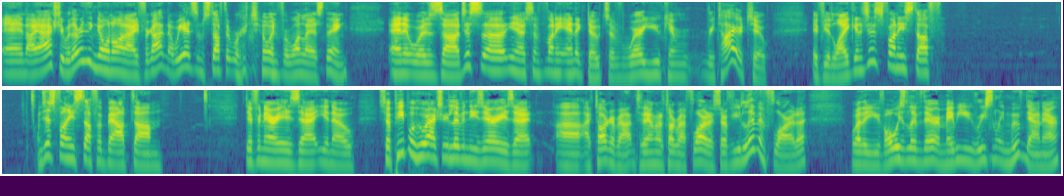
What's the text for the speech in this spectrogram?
And I actually, with everything going on, I had forgotten that we had some stuff that we're doing for one last thing. And it was uh, just, uh, you know, some funny anecdotes of where you can retire to if you'd like. And it's just funny stuff. Just funny stuff about um, different areas that, you know, so people who actually live in these areas that uh, I talk about, and today I'm going to talk about Florida. So if you live in Florida, whether you've always lived there or maybe you recently moved down there.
